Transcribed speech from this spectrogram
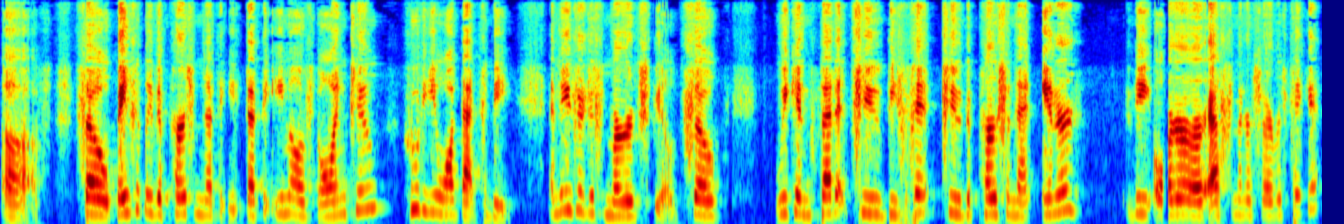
of. So basically the person that the, that the email is going to, who do you want that to be? And these are just merge fields. So we can set it to be sent to the person that entered the order or estimate or service ticket.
